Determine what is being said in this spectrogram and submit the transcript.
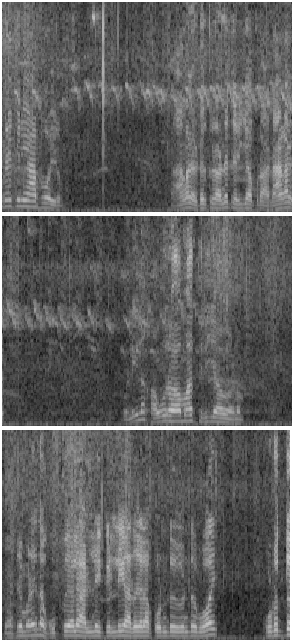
பிரச்சனையாக போயிடும் நாங்கள் எடுக்கிறோன்னு தெரியக்கூடாது. நாங்கள் வெளியில் கௌரவமாக தெரிய வேணும். மற்றபடி இந்த குப்பையெல்லாம் அள்ளி கிள்ளி அதுகளை கொண்டு கொண்டு போய் கொடுத்து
